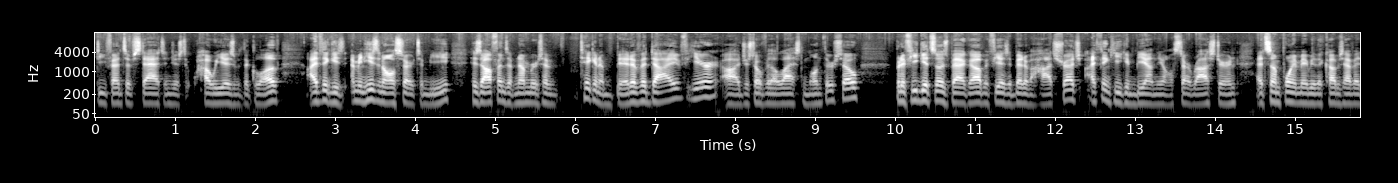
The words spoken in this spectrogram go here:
defensive stats and just how he is with the glove, I think he's. I mean, he's an all-star to me. His offensive numbers have taken a bit of a dive here, uh, just over the last month or so. But if he gets those back up, if he has a bit of a hot stretch, I think he can be on the All-Star roster. And at some point, maybe the Cubs have a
